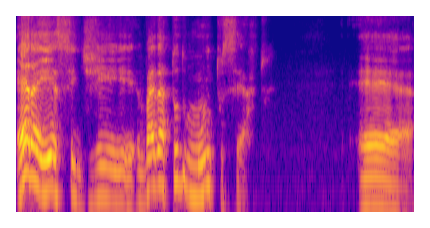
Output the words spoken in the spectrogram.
era esse de vai dar tudo muito certo. É,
